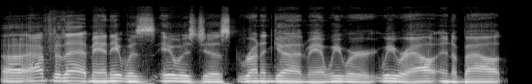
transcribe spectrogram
uh, after that, man, it was it was just run and gun, man. We were we were out and about,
